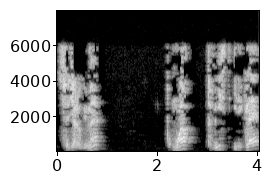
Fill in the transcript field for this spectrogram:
Ce dialogue humain, pour moi, thomiste, il est clair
